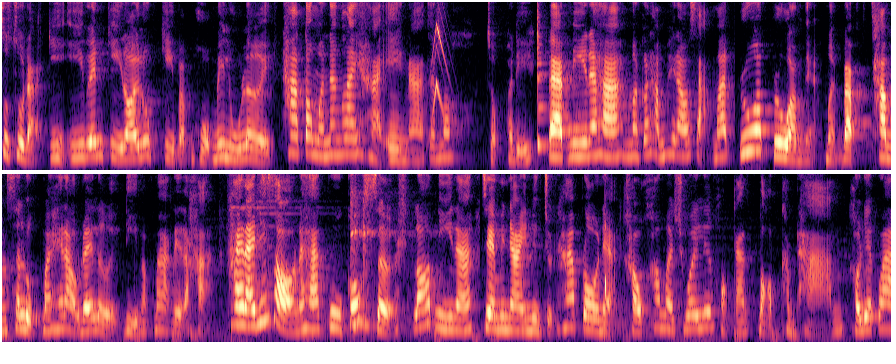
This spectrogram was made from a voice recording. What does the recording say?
สุดๆอะกี่อีเวนต์กี่ร้อยรูปกี่แบบโหไม่รู้เลย ถ้าต้องมานั่งไล่หาเองนะเจนว่าจบพอดี แบบนี้นะคะมันก็ทำให้เราสามารถรวบรวมเนี่ยเหมือนแบบทำสรุปมาให้เราได้เลยดีมากๆเลยละค่ะไฮไลท์ที่ 2 นะคะ Google Search รอบนี้นะ Gemini 1.5 Pro เนี่ยเขาเข้ามาช่วยเรื่องของการตอบคำถาม เขาเรียกว่า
